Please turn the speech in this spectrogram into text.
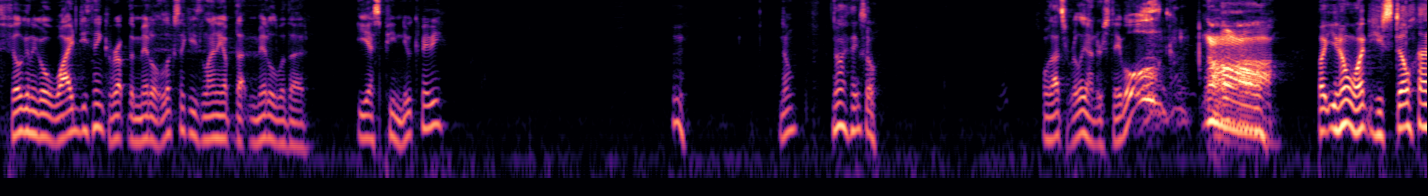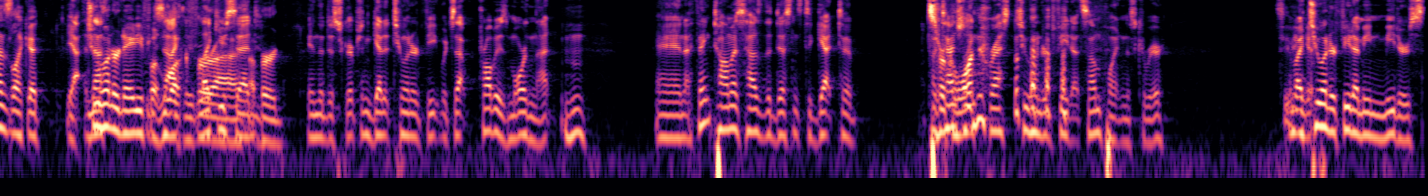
Is Phil going to go wide, do you think, or up the middle? It looks like he's lining up that middle with a ESP nuke, maybe? Hmm. No? No, I think so. Oh, that's really understable. Oh. But you know what? He still has like a Yeah, 280 foot exactly, look for like you uh, said a bird. in the description. Get it 200 feet, which that probably is more than that. Mm-hmm. And I think Thomas has the distance to get to Circle potentially one? crest 200 feet at some point in his career. And by get- 200 feet, I mean meters.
